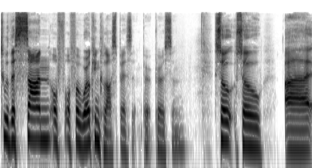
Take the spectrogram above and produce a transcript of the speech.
to the son of, of a working class pers- person. So, so uh,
